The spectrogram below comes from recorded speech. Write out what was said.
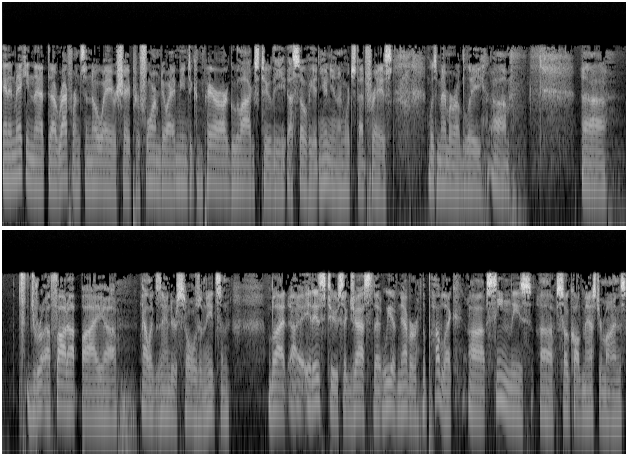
And in making that uh, reference, in no way or shape or form do I mean to compare our gulags to the uh, Soviet Union, in which that phrase was memorably um, uh, uh thought up by uh, Alexander Solzhenitsyn. But uh, it is to suggest that we have never, the public, uh, seen these uh, so-called masterminds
